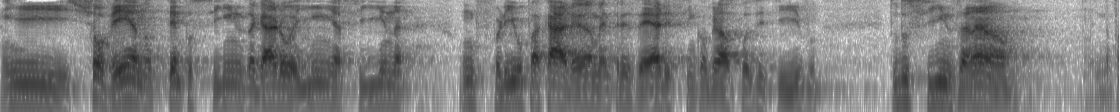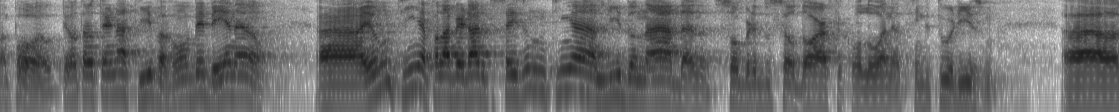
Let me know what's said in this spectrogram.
e chovendo, tempo cinza, garoinha fina, um frio pra caramba, entre 0 e 5 graus positivo tudo cinza, né? Eu falei, pô, tem outra alternativa, vamos beber, né? Ah, eu não tinha, falar a verdade para vocês, eu não tinha lido nada sobre Düsseldorf, colônia, assim, de turismo. Ah,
